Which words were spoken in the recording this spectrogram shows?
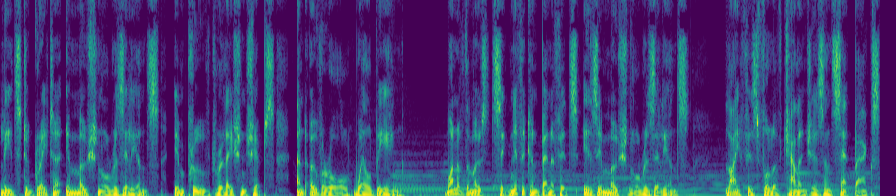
leads to greater emotional resilience, improved relationships, and overall well-being. One of the most significant benefits is emotional resilience. Life is full of challenges and setbacks,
